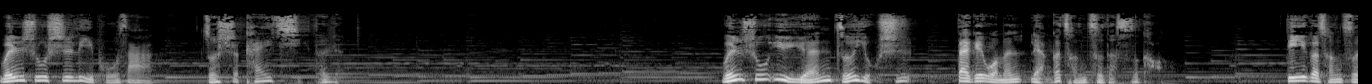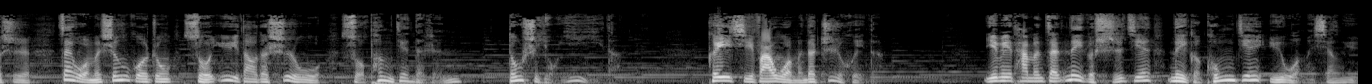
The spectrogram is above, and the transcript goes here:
文殊师利菩萨，则是开启的人。文殊遇缘则有失，带给我们两个层次的思考。第一个层次是在我们生活中所遇到的事物、所碰见的人，都是有意义的，可以启发我们的智慧的。因为他们在那个时间、那个空间与我们相遇，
